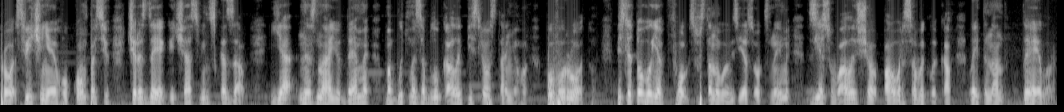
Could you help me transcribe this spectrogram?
про свідчення його компасів. Через деякий час він сказав: Я не знаю, де ми, мабуть, ми заблукали після останнього повороту. Після того, як Фокс встановив зв'язок з ними, з'ясувалося, що Пауерса викликав лейтенант Тейлор.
